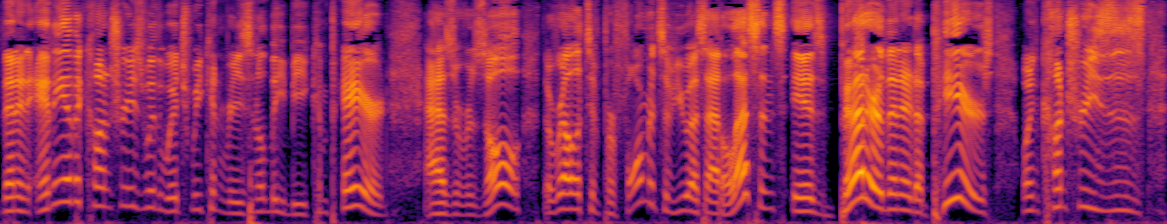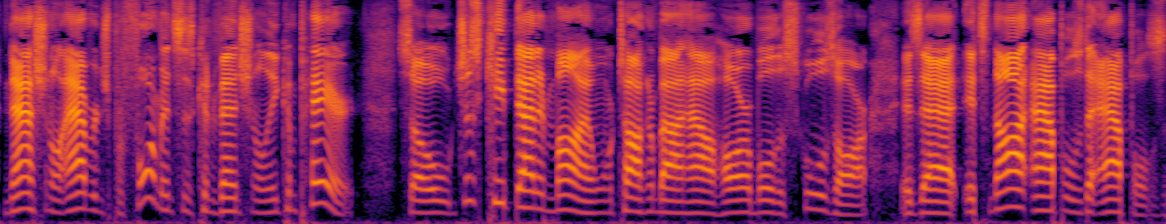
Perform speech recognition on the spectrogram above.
than in any of the countries with which we can reasonably be compared. As a result, the relative performance of U.S. adolescents is better than it appears when countries' national average performance is conventionally compared. So just keep that in mind when we're talking about how horrible the schools are, is that it's not apples to apples.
